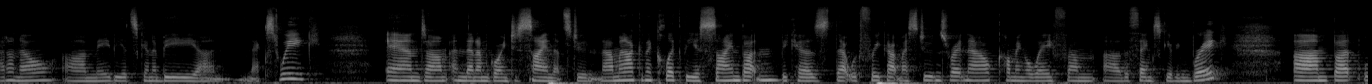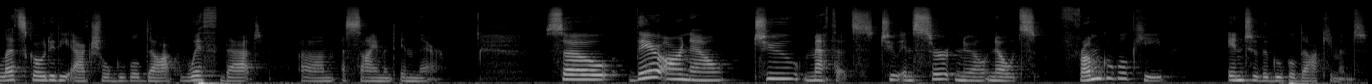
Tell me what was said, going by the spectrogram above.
I don't know. Uh, maybe it's going to be uh, next week and um, and then I'm going to sign that student. Now I'm not going to click the assign button because that would freak out my students right now coming away from uh, the Thanksgiving break. Um, but let's go to the actual Google Doc with that um, assignment in there. So there are now two methods to insert no notes from Google Keep into the Google document.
